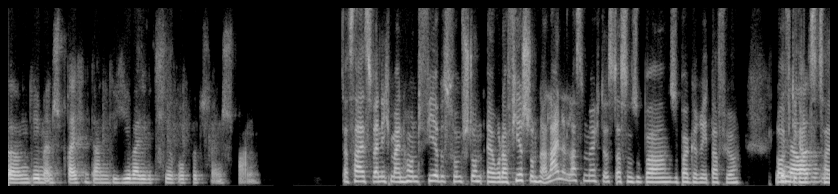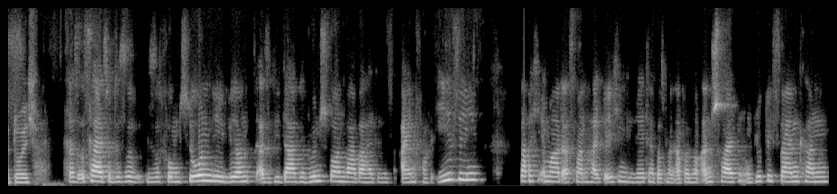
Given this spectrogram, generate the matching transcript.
ähm, dementsprechend dann die jeweilige Tiergruppe zu entspannen. Das heißt, wenn ich meinen Hund vier bis fünf Stunden äh, oder vier Stunden alleine lassen möchte, ist das ein super, super Gerät dafür. Läuft genau, die ganze Zeit durch. Das ist halt so diese, diese Funktion, die wir also die da gewünscht worden war, war halt dieses einfach easy, sage ich immer, dass man halt wirklich ein Gerät hat, was man einfach nur anschalten und glücklich sein kann.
